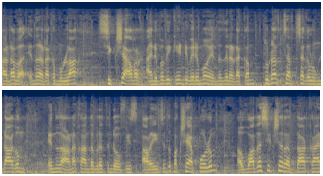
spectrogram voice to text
തടവ് എന്നതടക്കമുള്ള ശിക്ഷ അവർ അനുഭവിക്കേണ്ടി വരുമോ എന്നതിലടക്കം തുടർ ചർച്ചകൾ ഉണ്ടാകും എന്നതാണ് കാന്തപുരത്തിന്റെ ഓഫീസ് അറിയിച്ചത്. പക്ഷേ അപ്പോഴും വധശിക്ഷ റദ്ദാക്കാൻ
